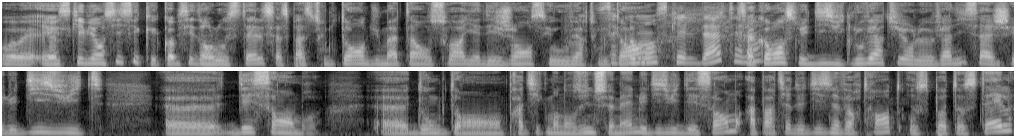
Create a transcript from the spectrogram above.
ouais, ouais. Et ce qui est bien aussi, c'est que comme c'est dans l'hostel, ça se passe tout le temps, du matin au soir, il y a des gens, c'est ouvert tout Ça le temps. commence quelle date Ça commence le 18. L'ouverture, le vernissage, c'est le 18 euh, décembre. Euh, donc dans pratiquement dans une semaine, le 18 décembre, à partir de 19h30 au Spot Hostel.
